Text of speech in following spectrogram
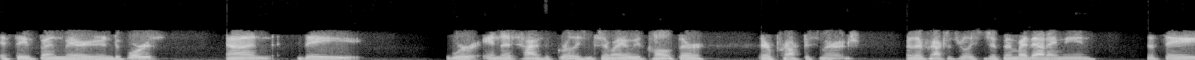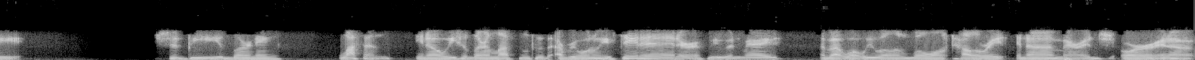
if they've been married and divorced and they were in a toxic relationship, I always call it their their practice marriage or their practice relationship, and by that I mean that they should be learning lessons. You know, we should learn lessons with everyone we've dated or if we've been married about what we will and will won't tolerate in a marriage or in a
